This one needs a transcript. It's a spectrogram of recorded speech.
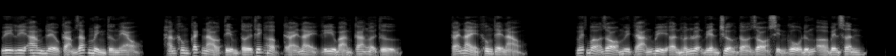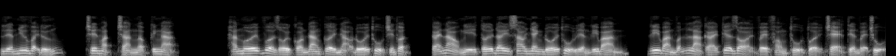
W i l l i am đều cảm giác mình từ nghèo, hắn không cách nào tìm tới thích hợp cái này ghi bàn ca ngợi tử cái này không thể nào. Huyết bợ dọ nguy tạn bị ẩn huấn luyện viên trưởng tợ dọ xỉn gỗ đứng ở bên sân, liền như vậy đứng, trên mặt tràn ngập kinh ngạc. Hắn mới vừa rồi còn đang cười nhạo đối thủ chiến thuật, cái nào nghĩ tới đây sao nhanh đối thủ liền ghi bàn ghi bàn vẫn là cái kia giỏi về phòng thủ tuổi trẻ tiền vệ trụ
